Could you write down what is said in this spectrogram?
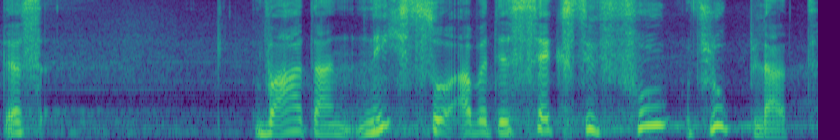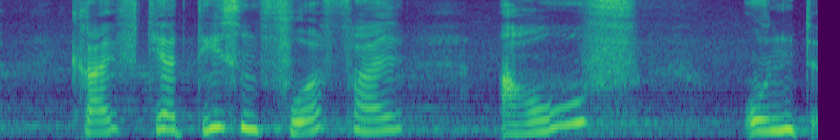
Das war dann nicht so, aber das sechste Flugblatt greift ja diesen Vorfall auf und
